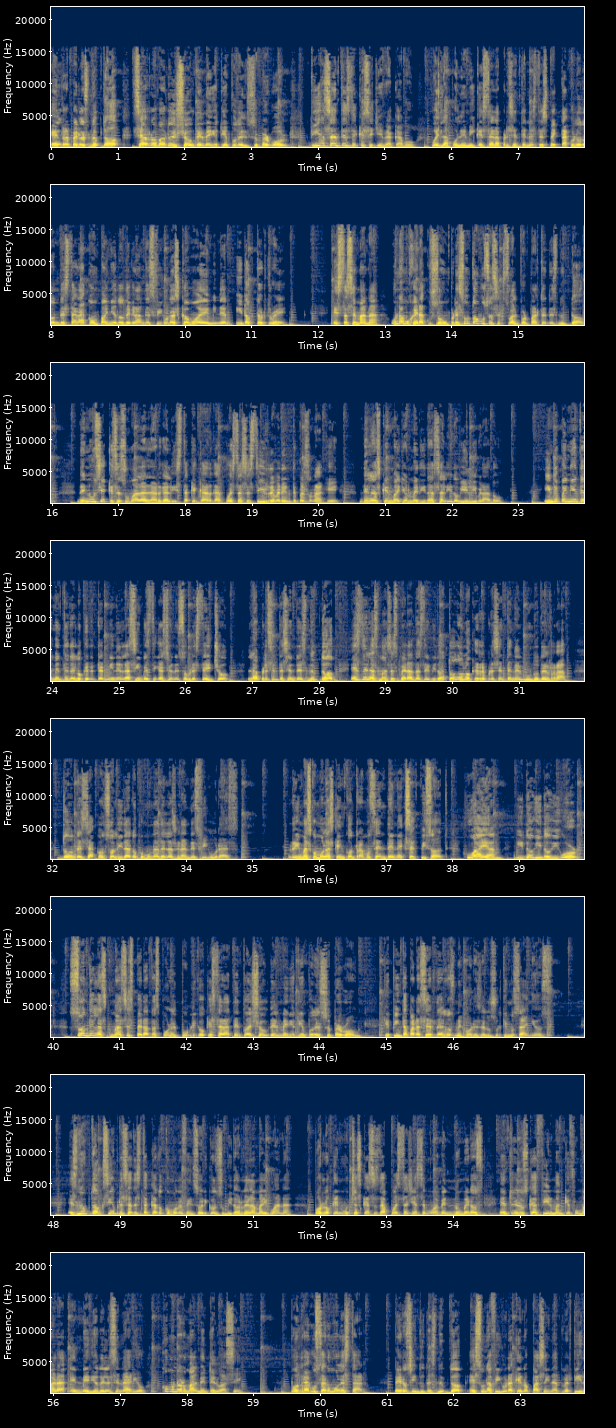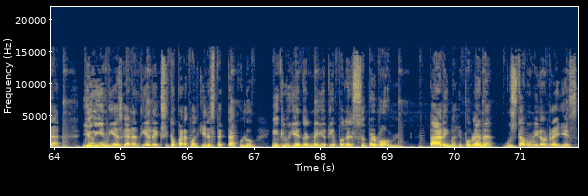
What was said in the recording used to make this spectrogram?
El rapero Snoop Dogg se ha robado el show del medio tiempo del Super Bowl días antes de que se lleve a cabo, pues la polémica estará presente en este espectáculo donde estará acompañado de grandes figuras como Eminem y Dr. Dre. Esta semana, una mujer acusó un presunto abuso sexual por parte de Snoop Dogg, denuncia que se suma a la larga lista que carga a cuestas este irreverente personaje, de las que en mayor medida ha salido bien librado. Independientemente de lo que determinen las investigaciones sobre este hecho, la presentación de Snoop Dogg es de las más esperadas debido a todo lo que representa en el mundo del rap, donde se ha consolidado como una de las grandes figuras. Rimas como las que encontramos en The Next Episode, Who I Am y Doggy Doggy World son de las más esperadas por el público que estará atento al show del medio tiempo del Super Bowl, que pinta para ser de los mejores de los últimos años. Snoop Dogg siempre se ha destacado como defensor y consumidor de la marihuana, por lo que en muchas casas de apuestas ya se mueven números entre los que afirman que fumará en medio del escenario, como normalmente lo hace. Podrá gustar o molestar, pero sin duda Snoop Dogg es una figura que no pasa inadvertida y hoy en día es garantía de éxito para cualquier espectáculo, incluyendo el medio tiempo del Super Bowl. Para Imagen Poblana, Gustavo Mirón Reyes.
